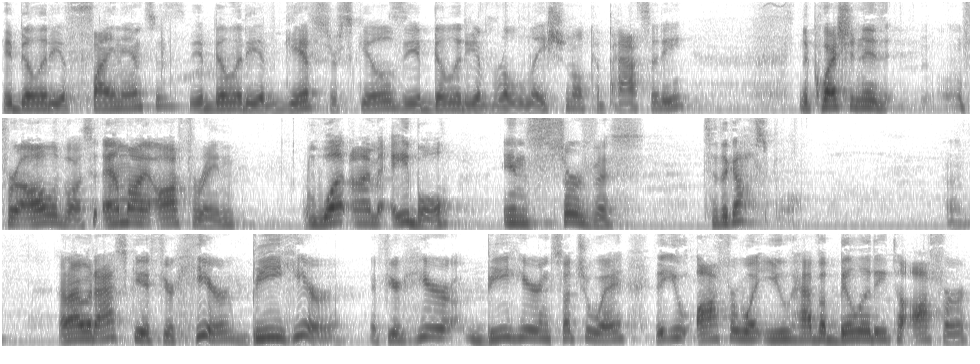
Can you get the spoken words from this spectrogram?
the ability of finances, the ability of gifts or skills, the ability of relational capacity. The question is for all of us, am I offering what I'm able in service to the gospel? Right? And I would ask you if you're here, be here. If you're here, be here in such a way that you offer what you have ability to offer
